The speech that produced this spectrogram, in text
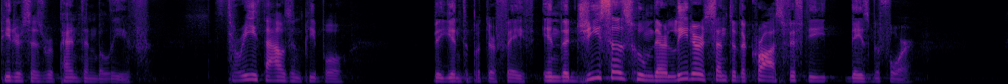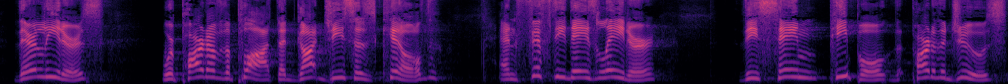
Peter says, Repent and believe. 3,000 people begin to put their faith in the Jesus whom their leaders sent to the cross 50 days before. Their leaders were part of the plot that got Jesus killed, and 50 days later, these same people, part of the Jews,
